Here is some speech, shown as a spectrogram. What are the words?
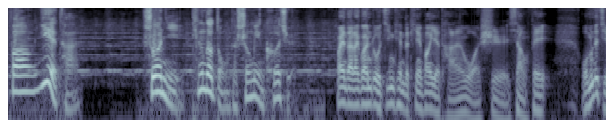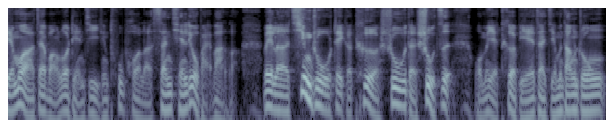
方夜谭，说你听得懂的生命科学。欢迎大家关注今天的《天方夜谭》，我是向飞。我们的节目啊，在网络点击已经突破了三千六百万了。为了庆祝这个特殊的数字，我们也特别在节目当中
